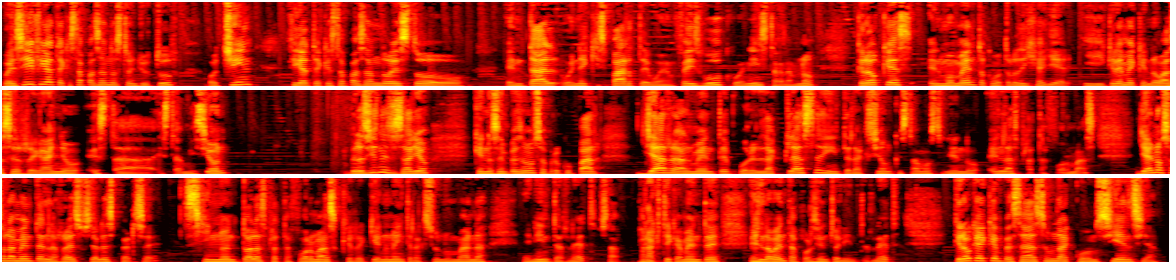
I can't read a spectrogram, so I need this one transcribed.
Pues sí, fíjate que está pasando esto en YouTube, o chin, fíjate que está pasando esto en tal o en X parte, o en Facebook, o en Instagram, ¿no? Creo que es el momento, como te lo dije ayer, y créeme que no va a ser regaño esta, esta misión, pero sí es necesario que nos empecemos a preocupar ya realmente por la clase de interacción que estamos teniendo en las plataformas, ya no solamente en las redes sociales per se, sino en todas las plataformas que requieren una interacción humana en Internet, o sea, prácticamente el 90% del Internet. Creo que hay que empezar a hacer una conciencia,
